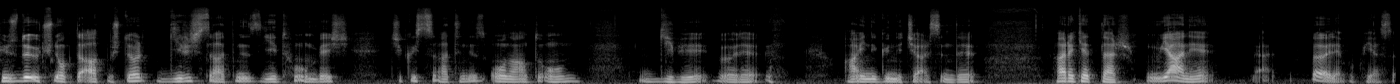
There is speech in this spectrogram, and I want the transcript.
%3.64 giriş saatiniz 7.15 çıkış saatiniz 16.10 gibi böyle aynı gün içerisinde hareketler. Yani, yani böyle bu piyasa.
